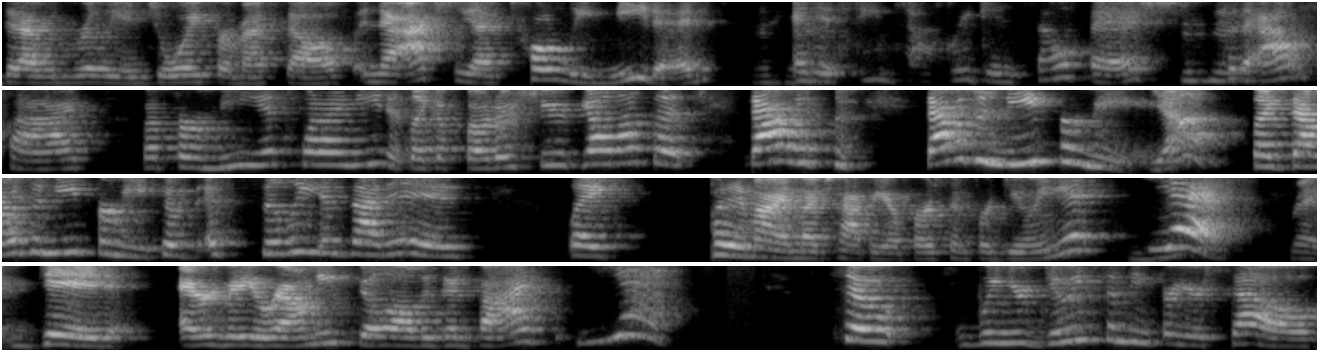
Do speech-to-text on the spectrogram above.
that i would really enjoy for myself and that actually i totally needed and Mhm. it seems so freaking selfish to Mhm. the outside But for me, it's what I needed. Like a photo shoot, y'all. That's a that was that was a need for me. Yeah. Like that was a need for me. So as silly as that is, like, but am I a much happier person for doing it? Yes. Right. Did everybody around me feel all the good vibes? Yes. So when you're doing something for yourself,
